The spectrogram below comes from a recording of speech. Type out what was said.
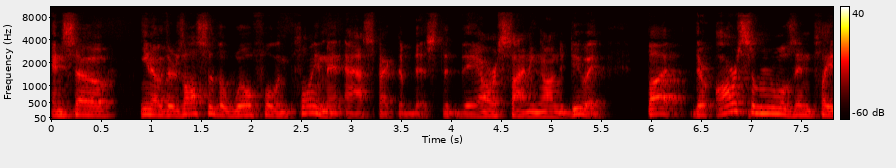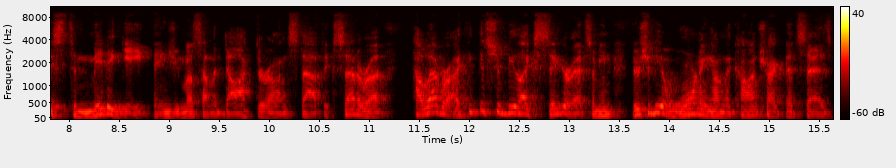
And so, you know, there's also the willful employment aspect of this that they are signing on to do it. But there are some rules in place to mitigate things. You must have a doctor on staff, et cetera. However, I think this should be like cigarettes. I mean, there should be a warning on the contract that says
